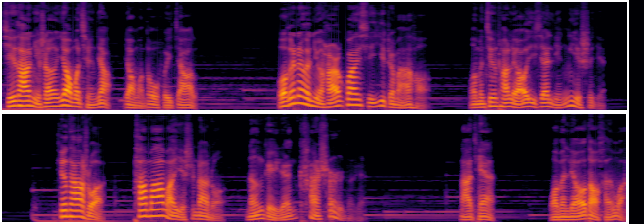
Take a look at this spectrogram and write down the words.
其他女生要么请假，要么都回家了。我跟这个女孩关系一直蛮好，我们经常聊一些灵异事件。听她说，她妈妈也是那种能给人看事儿的人。那天，我们聊到很晚。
